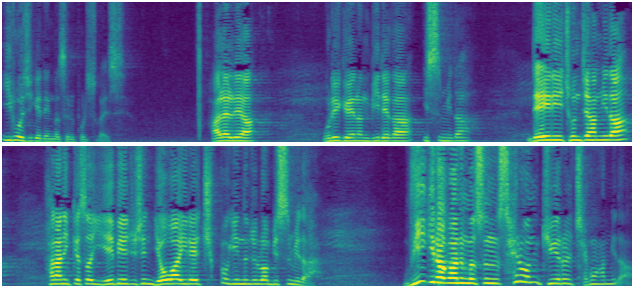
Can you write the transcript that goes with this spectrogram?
이루어지게 된 것을 볼 수가 있어요. 할렐루야. 우리 교회는 미래가 있습니다. 내일이 존재합니다. 하나님께서 예비해 주신 여호와 일의 축복이 있는 줄로 믿습니다. 위기라고 하는 것은 새로운 기회를 제공합니다.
